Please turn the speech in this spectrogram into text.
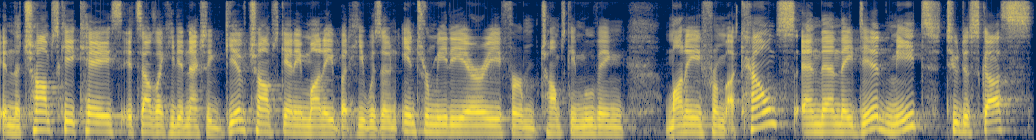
In the Chomsky case, it sounds like he didn't actually give Chomsky any money, but he was an intermediary for Chomsky moving money from accounts. And then they did meet to discuss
